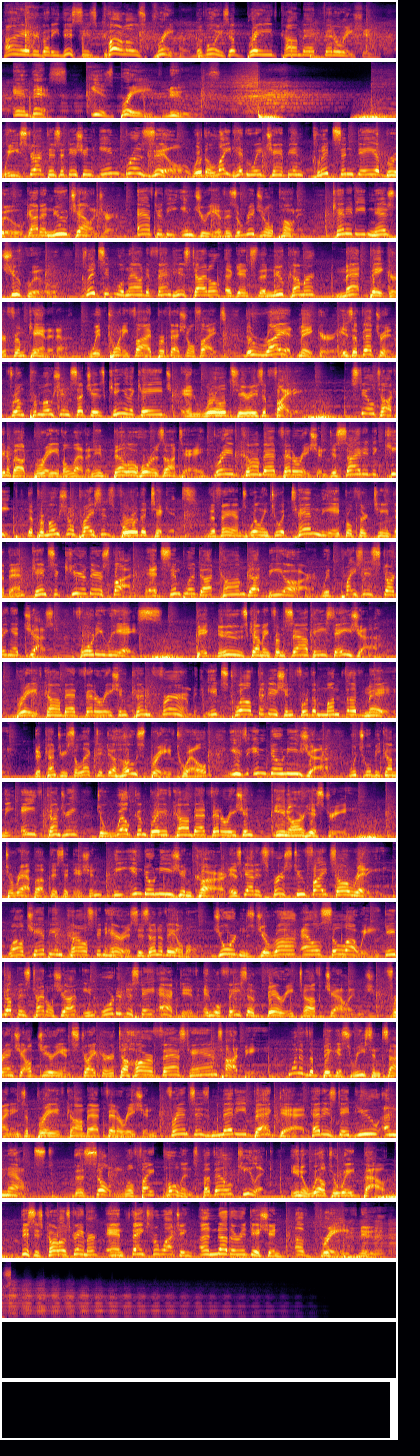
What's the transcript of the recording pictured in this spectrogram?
Hi, everybody. This is Carlos Kramer, the voice of Brave Combat Federation, and this is Brave News. We start this edition in Brazil, where the light heavyweight champion Klidson de Abreu got a new challenger. After the injury of his original opponent, Kennedy Nzechukwu, Klidson will now defend his title against the newcomer Matt Baker from Canada. With 25 professional fights, the Riot Maker is a veteran from promotions such as King of the Cage and World Series of Fighting. Still talking about Brave 11 in Belo Horizonte, Brave Combat Federation decided to keep the promotional prices for the tickets. The fans willing to attend the April 13th event can secure their spot at sympla.com.br with prices starting at just 40 reais. Big news coming from Southeast Asia. Brave Combat Federation confirmed its 12th edition for the month of May. The country selected to host Brave 12 is Indonesia, which will become the eighth country to welcome Brave Combat Federation in our history. To wrap up this edition, the Indonesian card has got its first two fights already. While champion Carlston Harris is unavailable, Jordan's Jarrah Al Silawi gave up his title shot in order to stay active and will face a very tough challenge. French Algerian striker Tahar Fast Hands Hadbi. One of the biggest recent signings of Brave Combat Federation, France's Mehdi Baghdad, had his debut announced. The Sultan will fight Poland's Pavel Kielik in a welterweight bout. This is Carlos Kramer, and thanks for watching another edition of Brave News.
